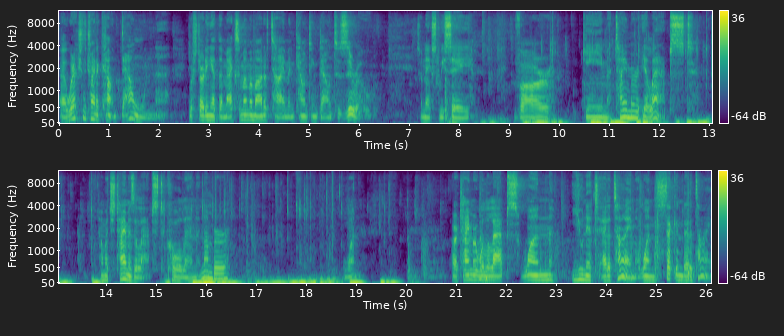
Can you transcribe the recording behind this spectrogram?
Uh, we're actually trying to count down. We're starting at the maximum amount of time and counting down to 0. So next we say var game timer elapsed how much time has elapsed, colon number 1. Our timer will elapse one unit at a time, one second at a time.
